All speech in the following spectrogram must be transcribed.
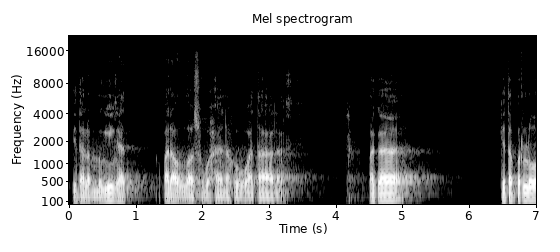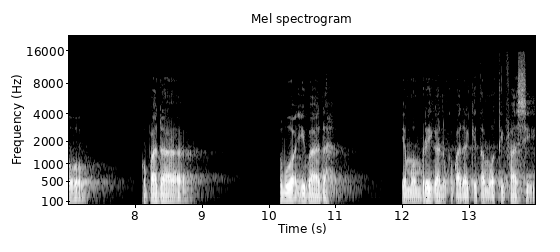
di dalam mengingat kepada Allah Subhanahu wa taala. Maka kita perlu kepada sebuah ibadah yang memberikan kepada kita motivasi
